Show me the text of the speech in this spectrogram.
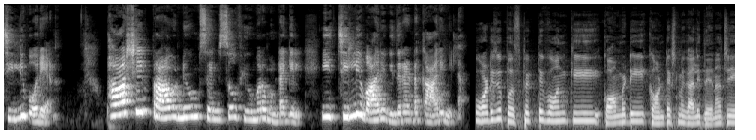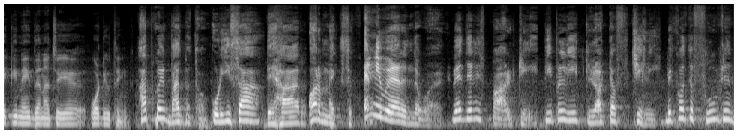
ചില്ലി പോലെയാണ്. ഭാഷയിൽ പ്രാവീണ്യവും സെൻസ് ഓഫ് ഹ്യൂമറും ഉണ്ടെങ്കിൽ ഈ ചില്ലി വാരി വിതരേണ്ട കാര്യമില്ല What is your perspective on कि comedy context में गाली देना चाहिए कि नहीं देना चाहिए what do you think आपको एक बात बताओ उड़ीसा बिहार और Mexico anywhere in the world where there is party people eat lot of chili because the food is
